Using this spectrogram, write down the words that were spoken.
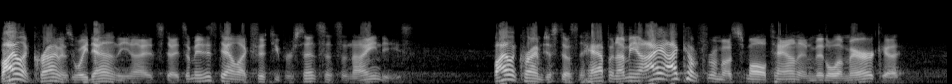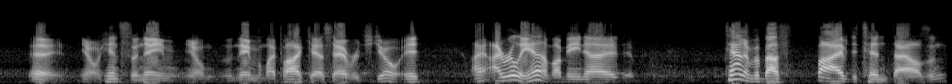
Violent crime is way down in the United States. I mean, it's down like 50% since the 90s. Violent crime just doesn't happen. I mean, I, I come from a small town in middle America, uh, you know, hence the name, you know, the name of my podcast, Average Joe. It, I, I really am. I mean, uh, town of about five to ten thousand,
